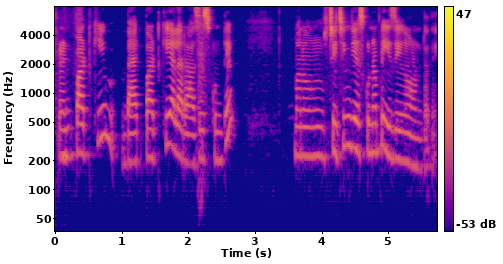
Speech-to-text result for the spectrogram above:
ఫ్రంట్ పార్ట్కి బ్యాక్ పార్ట్కి అలా రాసేసుకుంటే మనం స్టిచ్చింగ్ చేసుకున్నప్పుడు ఈజీగా ఉంటుంది.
